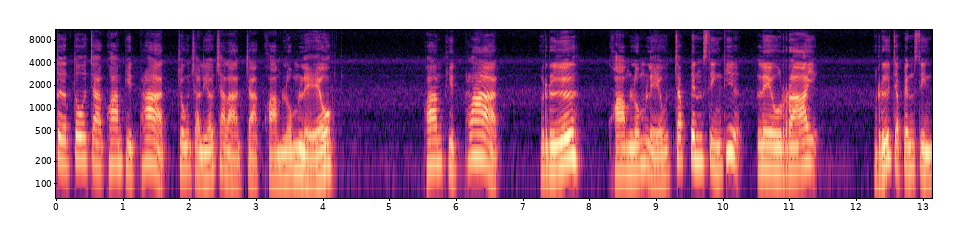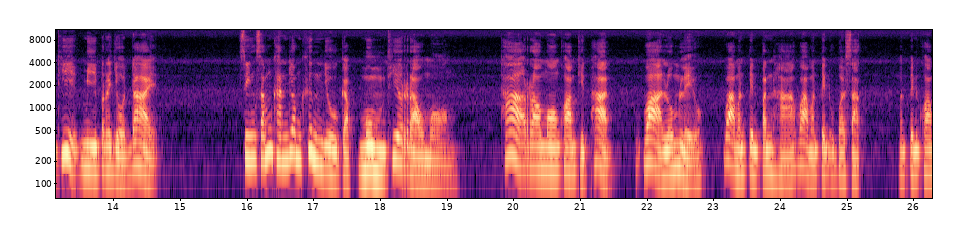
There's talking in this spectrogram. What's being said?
เติบโตจากความผิดพลาด จงเฉลียวฉลาดจากความล้มเหลว ความผิดพลาด หรือความล้มเหลวจะเป็นสิ่งที่เลวร้าย หรือจะเป็นสิ่งที่มีประโยชน์ได้ สิ่งสำคัญย่อมขึ้นอยู่กับมุมที่เรามอง ถ้าเรามองความผิดพลาดว่าล้มเหลว ว่ามันเป็นปัญหาว่ามันเป็นอุปสรรค มันเป็นความ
